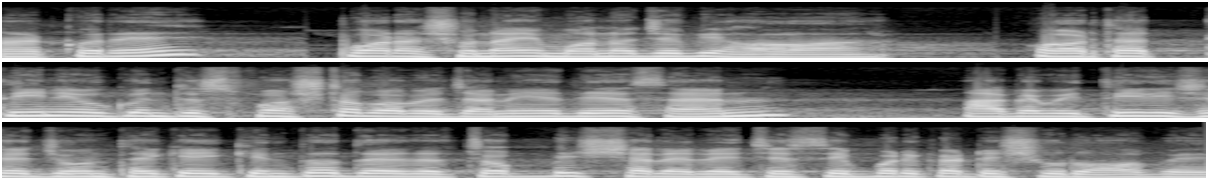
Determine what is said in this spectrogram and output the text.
না করে পড়াশোনায় মনোযোগী হওয়া। অর্থাৎ তিনিও কিন্তু স্পষ্টভাবে জানিয়ে দিয়েছেন, আগামী তিরিশে জুন থেকেই কিন্তু দু হাজার চব্বিশ সালের এইচএসসি পরীক্ষাটি শুরু হবে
